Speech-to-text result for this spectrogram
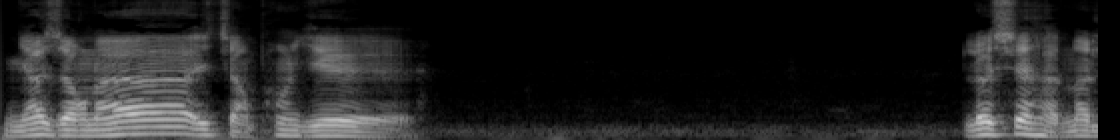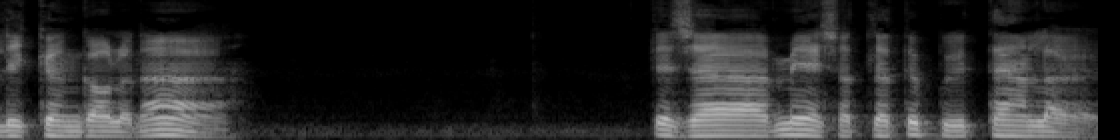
nhớ rằng nó ít chẳng phong dư lúc sẽ hẳn nó lì cần gạo là na để ra mẹ sẽ là tôi bự tan là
